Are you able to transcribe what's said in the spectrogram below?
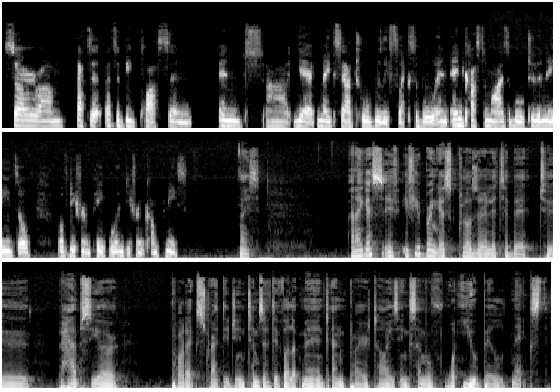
So um, that's a that's a big plus, and and uh, yeah, it makes our tool really flexible and, and customizable to the needs of of different people and different companies. Nice. And I guess if, if you bring us closer a little bit to perhaps your product strategy in terms of development and prioritizing some of what you build next,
